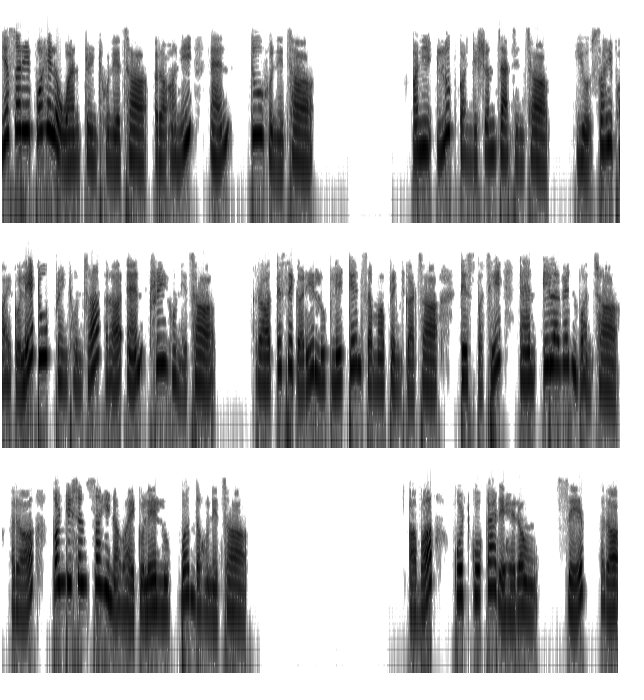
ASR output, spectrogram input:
यसरी पहिलो 1 प्रिन्ट हुनेछ र अनि n 2 हुनेछ। अनि लुप कन्डिसन जाँचिन्छ। यो सही भएकोले 2 प्रिन्ट हुन्छ र n 3 हुनेछ। र त्यसैगरी लुपले 10 सम्म प्रिन्ट गर्छ। त्यसपछि n 11 बन्छ र कन्डिसन सही नभएकोले लुप बन्द हुनेछ। अब कोडको कार्य हेरौं। सेभ र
